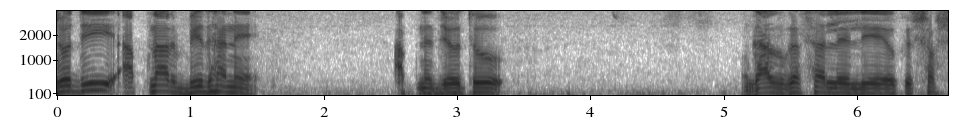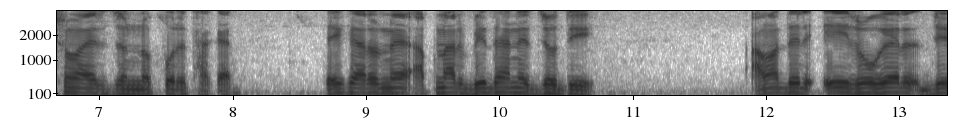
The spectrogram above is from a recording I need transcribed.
যদি আপনার বিধানে আপনি যেহেতু গাছগাছালি নিয়ে ওকে সবসময়ের জন্য পড়ে থাকেন এই কারণে আপনার বিধানে যদি আমাদের এই রোগের যে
